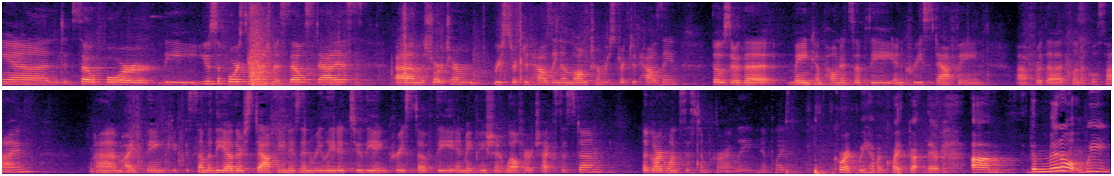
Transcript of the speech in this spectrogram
And so for the use of force management cell status, um, the short-term restricted housing and long-term restricted housing, those are the main components of the increased staffing uh, for the clinical side. Um, I think some of the other staffing is in related to the increase of the inmate patient welfare check system, the Guard One system currently in place. Correct, we haven't quite got there. Um, The minimal, we,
